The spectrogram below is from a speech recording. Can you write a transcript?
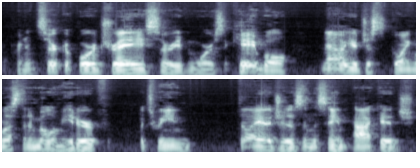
a printed circuit board trace or even worse, a cable, now you're just going less than a millimeter between die edges in the same package.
